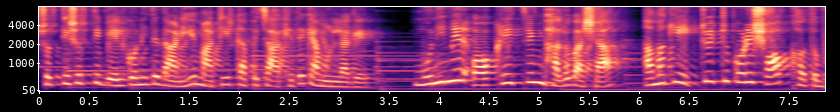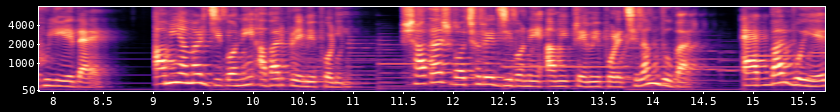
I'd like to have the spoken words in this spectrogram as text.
সত্যি সত্যি বেলকনিতে দাঁড়িয়ে মাটির কাপে চা খেতে কেমন লাগে? মুনিমের অকৃত্রিম ভালোবাসা আমাকে একটু একটু করে সব ক্ষত ভুলিয়ে দেয়। আমি আমার জীবনে আবার প্রেমে পড়ি। সাতাশ বছরের জীবনে আমি প্রেমে পড়েছিলাম দুবার। একবার বইয়ের,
